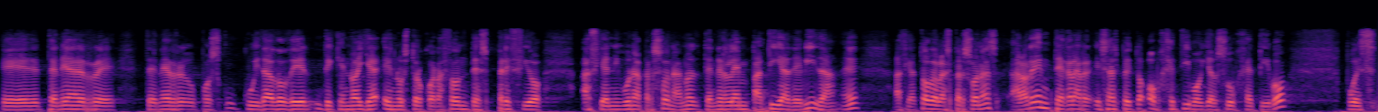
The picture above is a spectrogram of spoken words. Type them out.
eh, tener, eh, tener pues cuidado de, que no haya en nuestro corazón desprecio hacia ninguna persona, ¿no? tener la empatía de vida ¿eh? hacia todas las personas, a la hora de integrar ese aspecto objetivo y el subjetivo, pues,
